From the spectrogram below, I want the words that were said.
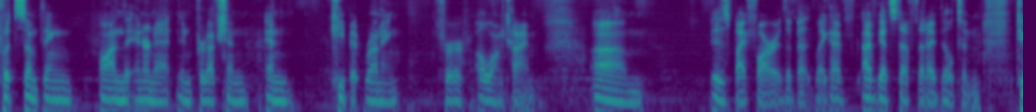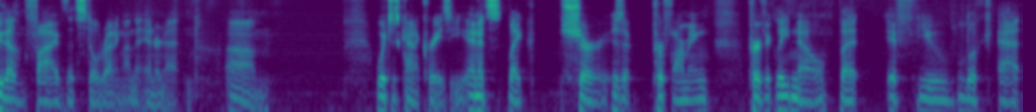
put something on the internet in production and keep it running for a long time um, is by far the best like i've i've got stuff that i built in 2005 that's still running on the internet um, which is kind of crazy. And it's like sure is it performing perfectly? No but if you look at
